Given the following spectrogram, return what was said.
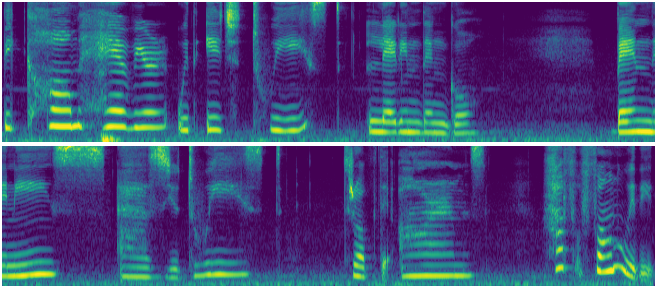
become heavier with each twist, letting them go. Bend the knees as you twist, drop the arms, have fun with it.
